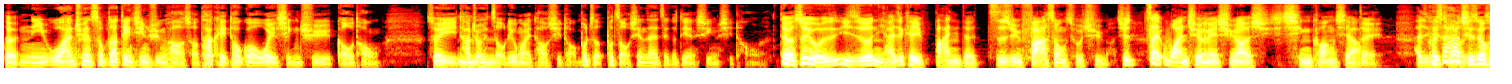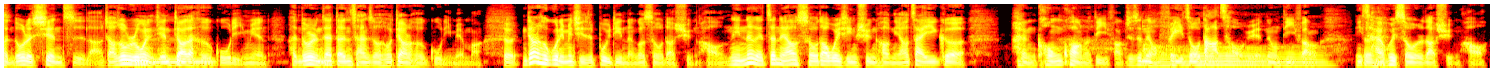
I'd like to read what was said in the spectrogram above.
对，你完全收不到电信讯号的时候，他可以透过卫星去沟通，所以它就会走另外一套系统，嗯、不走不走现在这个电信系统了。对啊，所以我的意思说，你还是可以把你的资讯发送出去嘛，就是在完全没讯号的情况下。对，还是可，可是它其实有很多的限制啦。假如说，如果你今天掉在河谷里面，嗯、很多人在登山的时候会掉到河谷里面嘛。对，你掉到河谷里面，其实不一定能够收到讯号。你那个真的要收到卫星讯号，你要在一个很空旷的地方，就是那种非洲大草原那种地方，哦、你才会收得到讯号。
